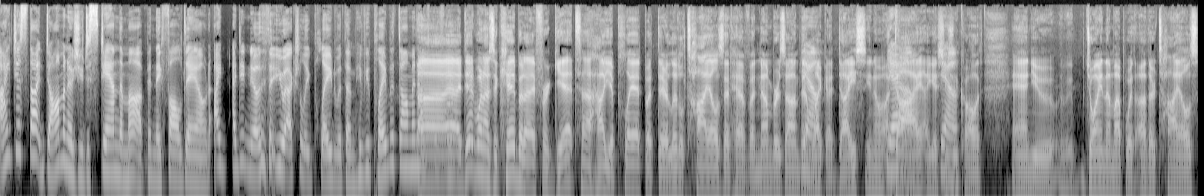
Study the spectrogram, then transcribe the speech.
I just thought dominoes, you just stand them up and they fall down. I, I didn't know that you actually played with them. Have you played with dominoes? Uh, I did when I was a kid, but I forget uh, how you play it. But they're little tiles that have uh, numbers on them, yeah. like a dice, you know, a yeah. die, I guess yeah. you should call it. And you join them up with other tiles.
